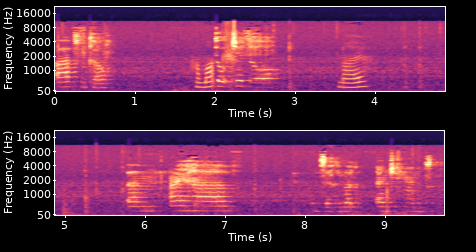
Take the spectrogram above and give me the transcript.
I have some coal. How much? Torches or No. um, I have. One second, look, I'm just mining something.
